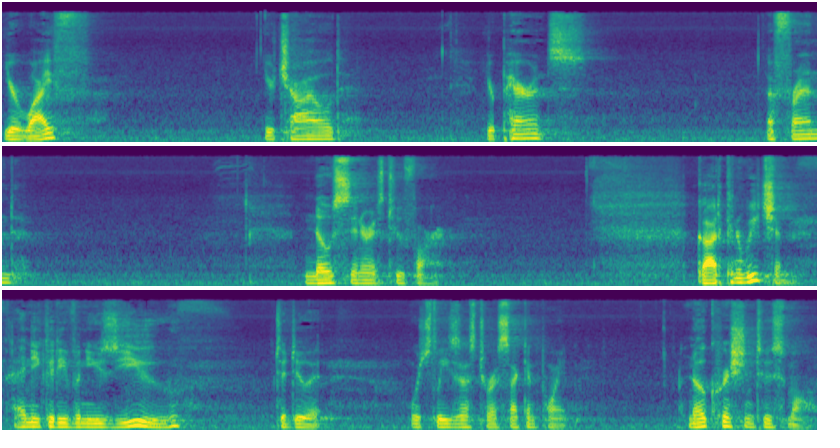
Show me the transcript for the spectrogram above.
Your wife? Your child? Your parents? A friend? No sinner is too far. God can reach him and He could even use you to do it, which leads us to our second point no Christian too small.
